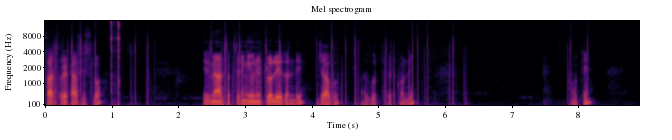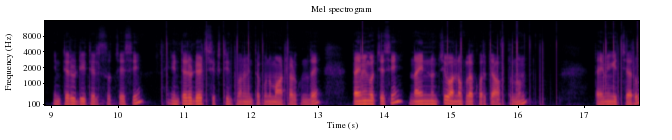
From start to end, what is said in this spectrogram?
కార్పొరేట్ ఆఫీస్లో. ఇది మ్యానుఫ్యాక్చరింగ్ యూనిట్లో లేదండి జాబ్ అది గుర్తుపెట్టుకోండి. ఓకే. ఇంటర్వ్యూ డీటెయిల్స్ వచ్చేసి ఇంటర్వ్యూ డేట్ సిక్స్టీన్త్ మనం ఇంతకుముందు మాట్లాడుకున్నదే. టైమింగ్ వచ్చేసి నైన్ నుంచి వన్ ఓ క్లాక్ వరకు ఆఫ్టర్నూన్. టైమింగ్ ఇచ్చారు.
